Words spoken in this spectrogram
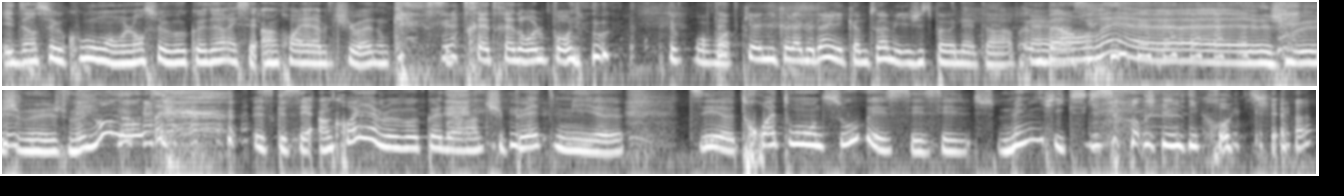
Et d'un seul coup, on lance le vocodeur et c'est incroyable, tu vois. Donc c'est très très drôle pour nous. Peut-être que Nicolas Godin, il est comme toi, mais il est juste pas honnête. hein. Après, bah euh, en vrai, euh, je, me, je, me, je me demande, hein, parce que c'est incroyable le vocodeur. Hein. Tu peux être mais euh, tu sais, euh, trois tons en dessous et c'est c'est magnifique ce qui sort du micro, tu vois.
